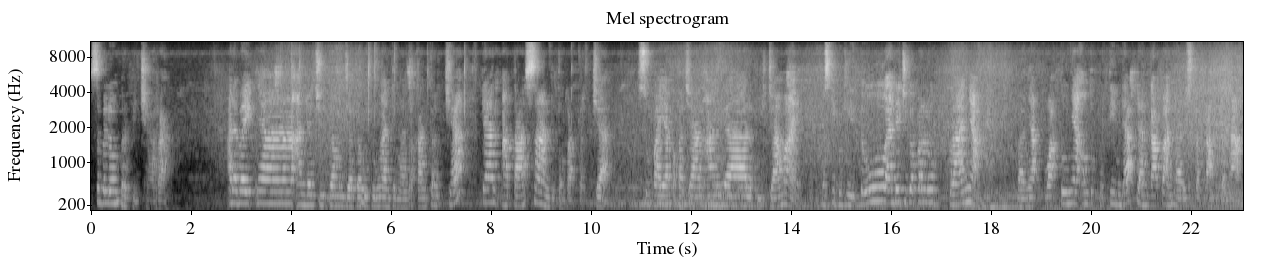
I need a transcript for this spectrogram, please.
sebelum berbicara. Ada baiknya Anda juga menjaga hubungan dengan rekan kerja dan atasan di tempat kerja supaya pekerjaan Anda lebih damai. Meski begitu, Anda juga perlu banyak banyak waktunya untuk bertindak dan kapan harus tetap tenang.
